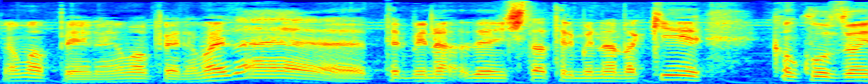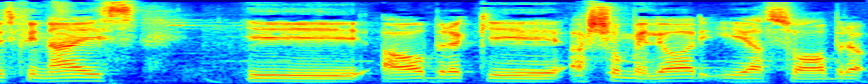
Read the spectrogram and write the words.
É uma pena, é uma pena. Mas é. Termina, a gente tá terminando aqui. Conclusões finais. E a obra que achou melhor e a sua obra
